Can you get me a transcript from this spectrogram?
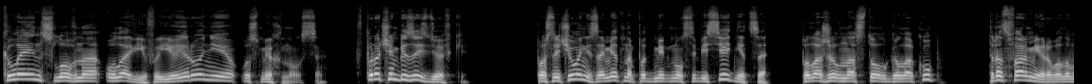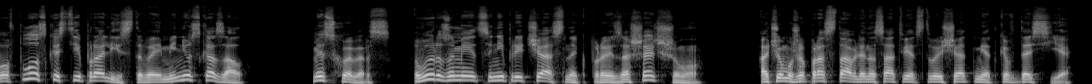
Клейн, словно уловив ее иронию, усмехнулся. Впрочем, без издевки. После чего незаметно подмигнул собеседница, положил на стол голокуб трансформировал его в плоскость и, пролистывая меню, сказал, «Мисс Ховерс, вы, разумеется, не причастны к произошедшему, о чем уже проставлена соответствующая отметка в досье.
